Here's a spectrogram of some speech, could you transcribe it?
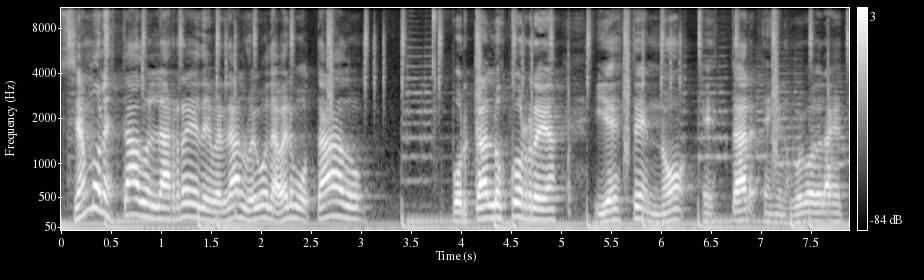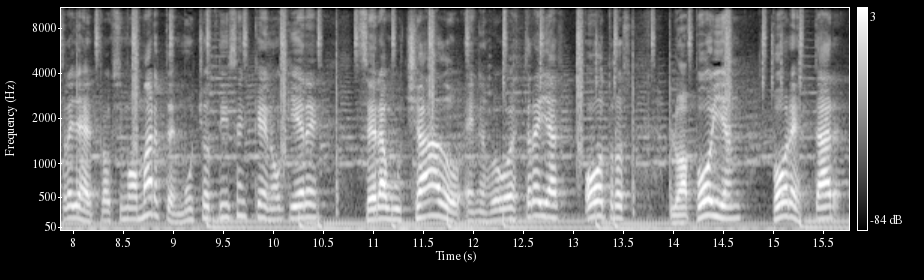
se han molestado en las redes, ¿verdad? Luego de haber votado por Carlos Correa y este no estar en el Juego de las Estrellas el próximo martes. Muchos dicen que no quiere ser abuchado en el Juego de Estrellas, otros lo apoyan por estar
